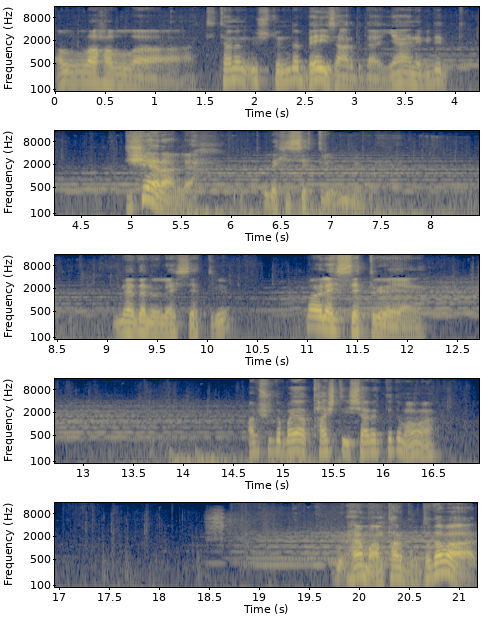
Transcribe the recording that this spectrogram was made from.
Allah Allah. Titan'ın üstünde base harbiden. Yani bir de dişi herhalde. Öyle hissettiriyor bilmiyorum. Neden öyle hissettiriyor? Öyle hissettiriyor yani. Abi şurada bayağı taştı işaretledim ama. Bu, he mantar burada da var.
